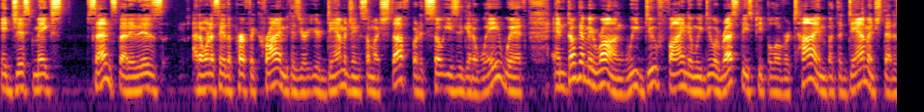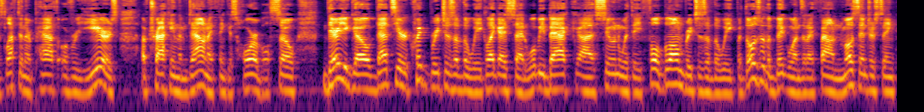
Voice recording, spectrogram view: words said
it just makes sense that it is I don't want to say the perfect crime because you're you're damaging so much stuff, but it's so easy to get away with. And don't get me wrong, we do find and we do arrest these people over time, but the damage that is left in their path over years of tracking them down, I think, is horrible. So there you go. That's your quick breaches of the week. Like I said, we'll be back uh, soon with a full blown breaches of the week, but those are the big ones that I found most interesting,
